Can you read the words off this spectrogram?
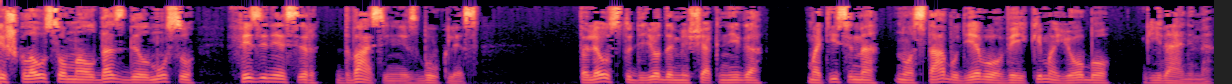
išklauso maldas dėl mūsų fizinės ir dvasinės būklės. toliau studijuodami šią knygą matysime nuostabų Dievo veikimą Jobo gyvenime.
